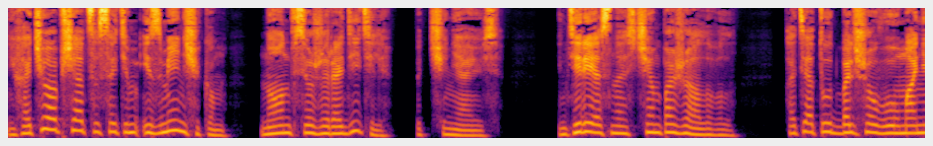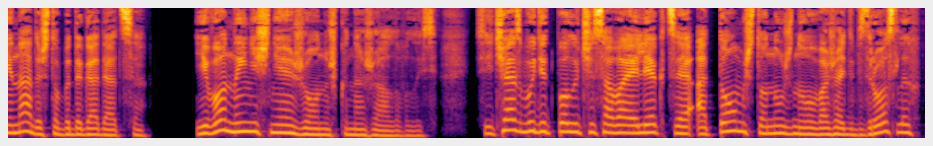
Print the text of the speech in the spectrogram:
Не хочу общаться с этим изменщиком, но он все же родитель, подчиняюсь. Интересно, с чем пожаловал? Хотя тут большого ума не надо, чтобы догадаться. Его нынешняя женушка нажаловалась. Сейчас будет получасовая лекция о том, что нужно уважать взрослых,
